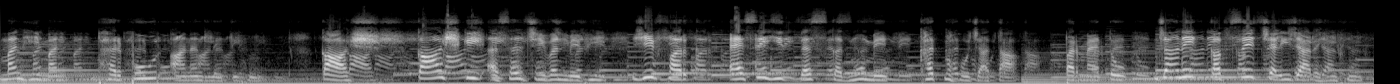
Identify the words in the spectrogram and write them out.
मन ही मन भरपूर आनंद लेती हूँ। काश। काश की असल जीवन में भी ये फ़र्क ऐसे ही दस कदमों में खत्म हो जाता। पर मैं तो जाने कब से चली जा रही हूँ।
